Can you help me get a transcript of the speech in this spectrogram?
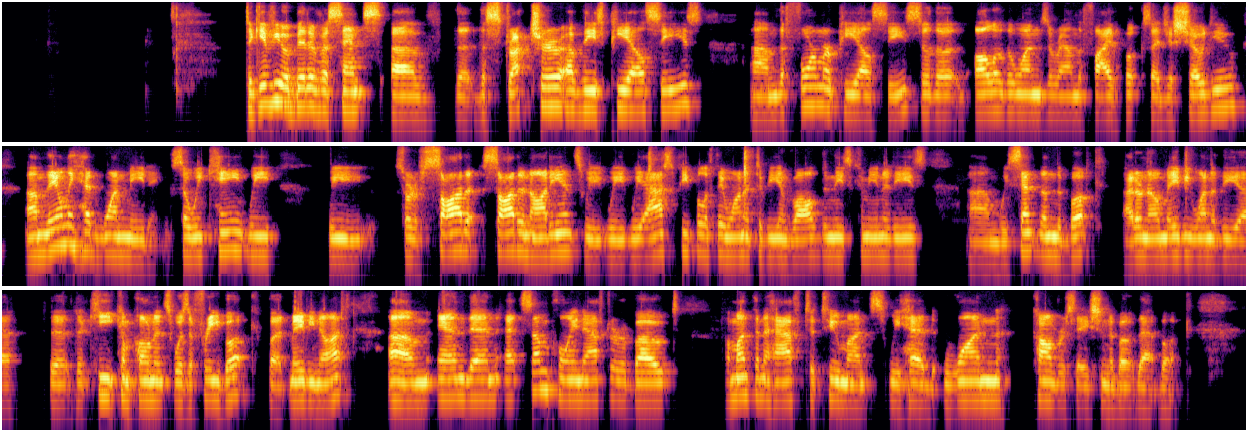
To give you a bit of a sense of the, the structure of these PLCs, um, the former PLCs, so the all of the ones around the five books I just showed you, um, they only had one meeting. So we came, we we sort of sought sought an audience. We we we asked people if they wanted to be involved in these communities. Um, we sent them the book. I don't know, maybe one of the uh, the the key components was a free book, but maybe not. Um, and then at some point after about a month and a half to two months, we had one conversation about that book.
